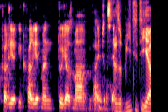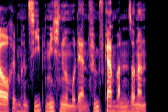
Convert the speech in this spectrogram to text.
quariert, man durchaus mal ein paar Interessenten. Also bietet ihr auch im Prinzip nicht nur modernen Fünfkampf an, sondern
